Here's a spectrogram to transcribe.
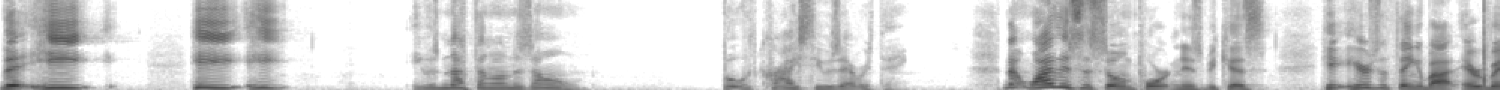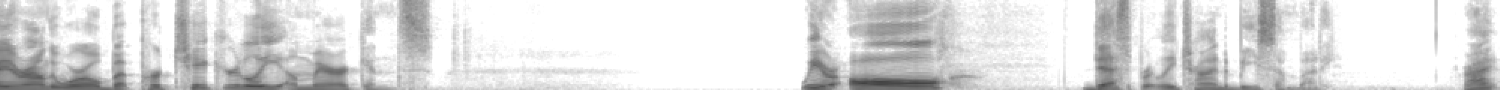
that he, he, he, he was nothing on his own. But with Christ, he was everything. Now, why this is so important is because here's the thing about everybody around the world, but particularly Americans. We are all desperately trying to be somebody, right?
